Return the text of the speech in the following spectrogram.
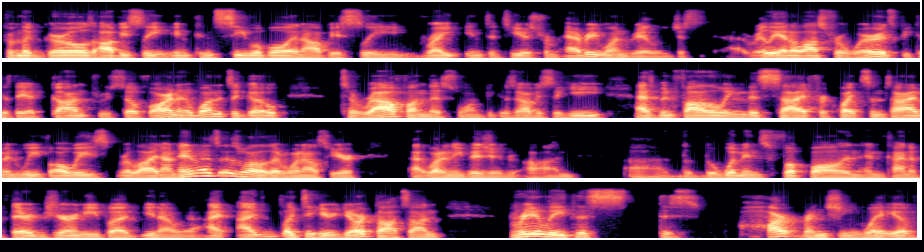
from the girls, obviously inconceivable and obviously right into tears from everyone. Really, just uh, really at a loss for words because they had gone through so far. And I wanted to go to Ralph on this one because obviously he has been following this side for quite some time, and we've always relied on him as as well as everyone else here at Guarani Vision on uh, the, the women's football and, and kind of their journey. But you know, I I'd like to hear your thoughts on really this this heart wrenching way of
